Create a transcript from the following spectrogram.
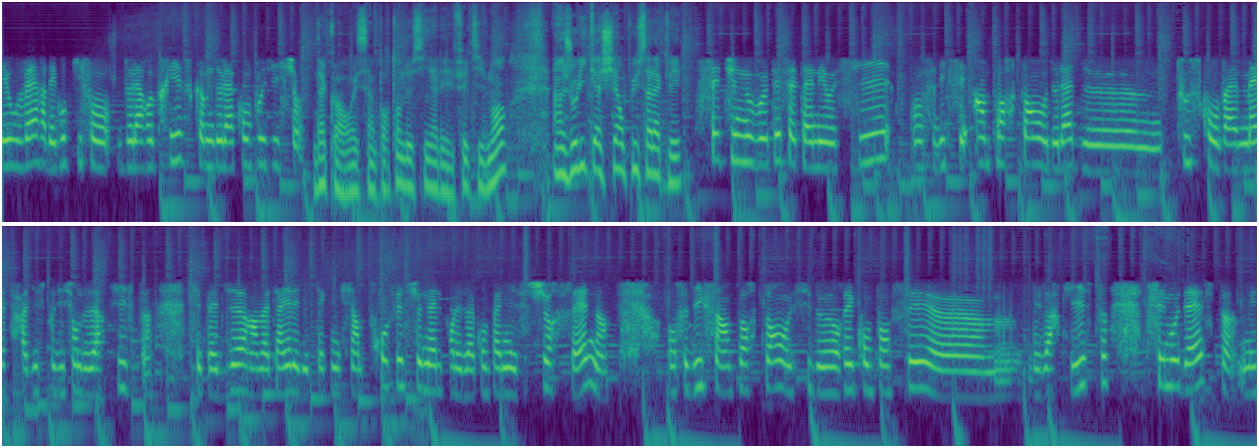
c'est ouvert à des groupes qui font de la reprise comme de la composition. D'accord, oui, c'est important de le signaler, effectivement. Un joli cachet en plus à la clé. C'est une nouveauté cette année aussi. On se dit que c'est important au-delà de tout ce qu'on va mettre à disposition des artistes, c'est-à-dire un matériel et des techniciens professionnels pour les accompagner sur scène. On se dit que c'est important aussi de récompenser euh, les artistes. C'est modeste, mais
